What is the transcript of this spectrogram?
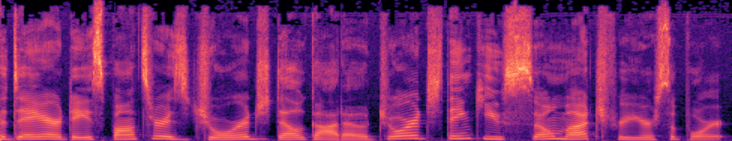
Today, our day sponsor is George Delgado. George, thank you so much for your support.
